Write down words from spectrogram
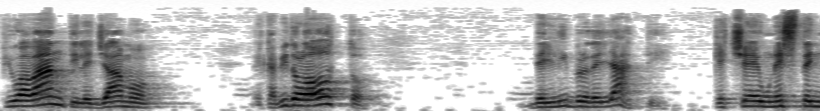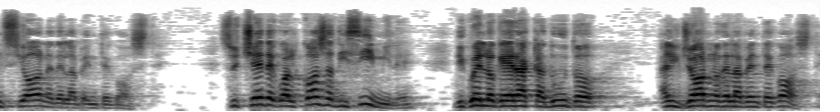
Più avanti leggiamo nel capitolo 8 del libro degli Atti che c'è un'estensione della Pentecoste. Succede qualcosa di simile di quello che era accaduto al giorno della Pentecoste.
